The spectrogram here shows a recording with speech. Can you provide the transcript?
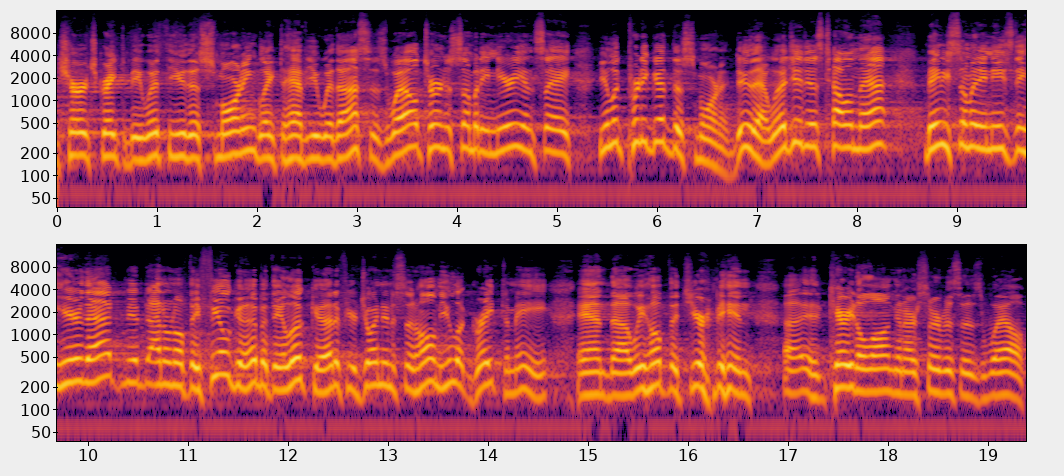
church. Great to be with you this morning. Great to have you with us as well. Turn to somebody near you and say, You look pretty good this morning. Do that, would you? Just tell them that. Maybe somebody needs to hear that. I don't know if they feel good, but they look good. If you're joining us at home, you look great to me. And uh, we hope that you're being uh, carried along in our service as well.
